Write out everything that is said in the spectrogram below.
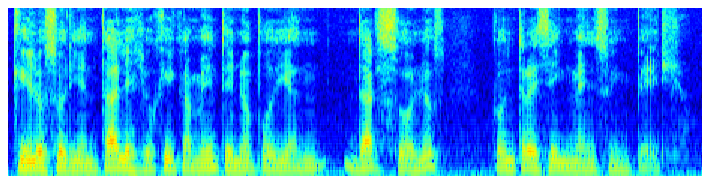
que los orientales lógicamente no podían dar solos contra ese inmenso imperio.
